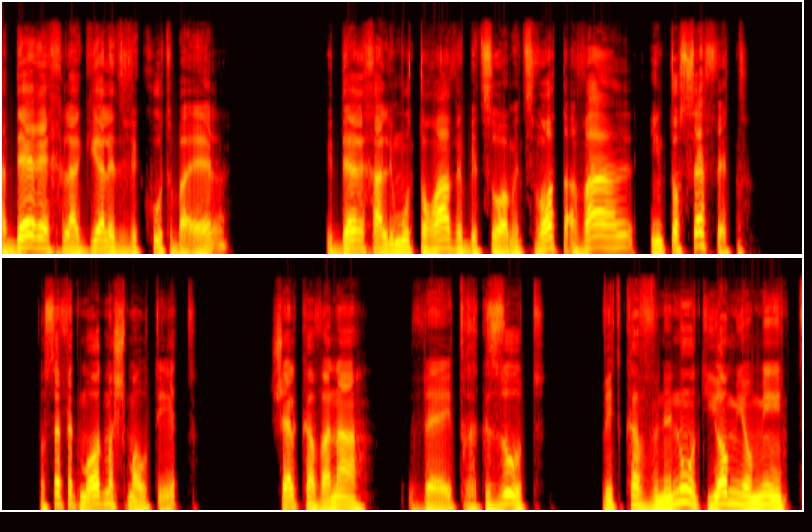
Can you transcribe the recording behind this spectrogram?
הדרך להגיע לדבקות באל היא דרך הלימוד תורה וביצוע מצוות, אבל עם תוספת, תוספת מאוד משמעותית של כוונה והתרכזות והתכווננות יומיומית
